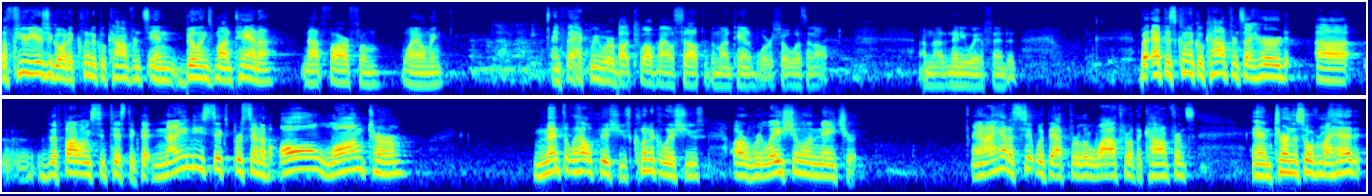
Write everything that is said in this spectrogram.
A few years ago at a clinical conference in Billings, Montana, not far from Wyoming. In fact, we were about 12 miles south of the Montana border, so it wasn't all. I'm not in any way offended. But at this clinical conference, I heard uh, the following statistic that 96% of all long term mental health issues, clinical issues, are relational in nature. And I had to sit with that for a little while throughout the conference and turn this over my head.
